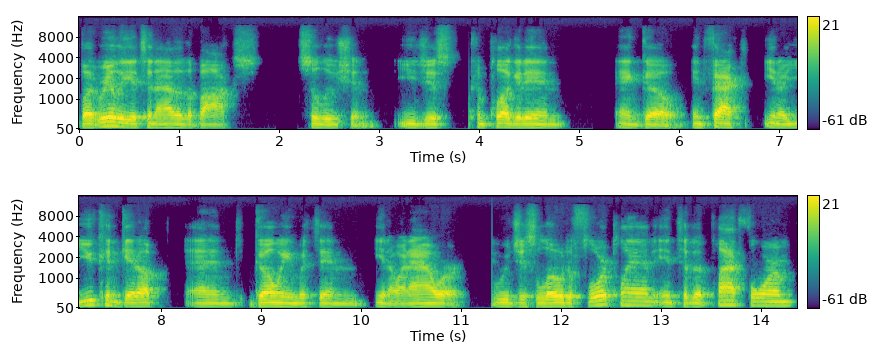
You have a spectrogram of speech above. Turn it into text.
But really, it's an out of the box solution. You just can plug it in and go. In fact, you know, you can get up and going within, you know, an hour. We just load a floor plan into the platform.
